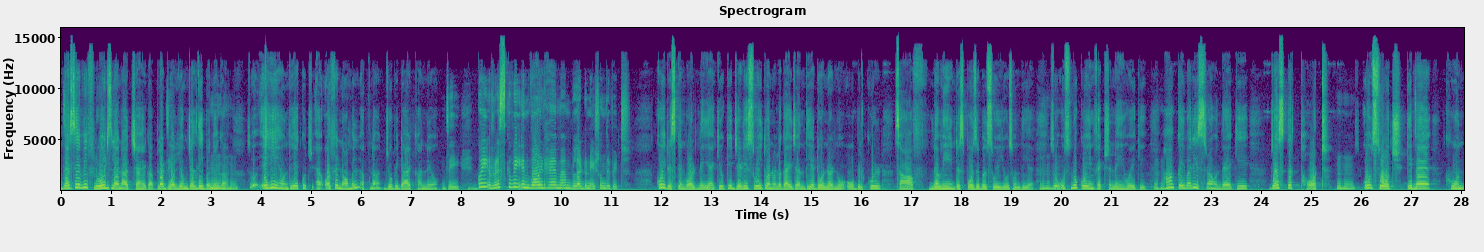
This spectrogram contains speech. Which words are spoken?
ਵੈਸੇ ਵੀ ਫਲੂਇਡਸ ਲੈਣਾ ਅੱਛਾ ਹੈਗਾ ਬਲੱਡ ਵੋਲਿਊਮ ਜਲਦੀ ਬਣੇਗਾ। ਸੋ ਇਹੀ ਹੁੰਦੀ ਹੈ ਕੁਝ ਔਰ ਫਿਰ ਨਾਰਮਲ ਆਪਣਾ ਜੋ ਵੀ ਡਾਈਟ ਖਾਣੇ ਹੋ। ਜੀ। ਕੋਈ ਰਿਸਕ ਵੀ ਇਨਵੋਲਡ ਹੈ ਮੈਮ ਬਲੱਡ ਡੋਨੇਸ਼ਨ ਦੇ ਵਿੱਚ? ਕੋਈ ਰਿਸਕ ਇਨਵੋਲਡ ਨਹੀਂ ਹੈ ਕਿਉਂਕਿ ਜਿਹੜੀ ਸੂਈ ਤੁਹਾਨੂੰ ਲਗਾਈ ਜਾਂਦੀ ਹੈ ਡੋਨਰ ਨੂੰ ਉਹ ਬਿਲਕੁਲ ਸਾਫ਼ ਨਵੀਂ ਡਿਸਪੋਜ਼ੇਬਲ ਸੂਈ ਯੂਜ਼ ਹੁੰਦੀ ਹੈ। ਸੋ ਉਸ ਨੂੰ ਕੋਈ ਇਨਫੈਕਸ਼ਨ ਨਹੀਂ ਹੋਏਗੀ। ਹਾਂ ਕਈ ਵਾਰੀ ਇਸ ਤਰ੍ਹਾਂ ਹੁੰਦਾ ਹੈ ਕਿ ਜਸਟ ਦ ਥਾਟ ਉਹ ਸੋਚ ਕਿ ਮੈਂ ਖੂਨ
